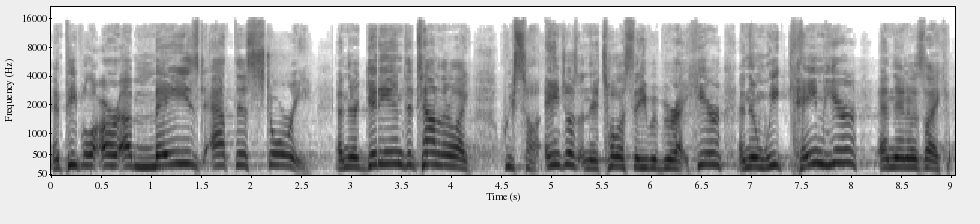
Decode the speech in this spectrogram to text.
And people are amazed at this story. And they're getting into town and they're like, We saw angels, and they told us that he would be right here. And then we came here, and then it was like,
